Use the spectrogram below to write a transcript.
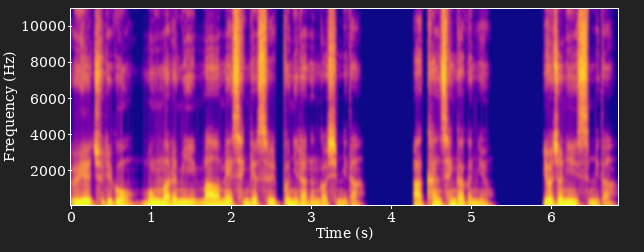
의에 줄이고 목마름이 마음에 생겼을 뿐이라는 것입니다. 악한 생각은요. 여전히 있습니다.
